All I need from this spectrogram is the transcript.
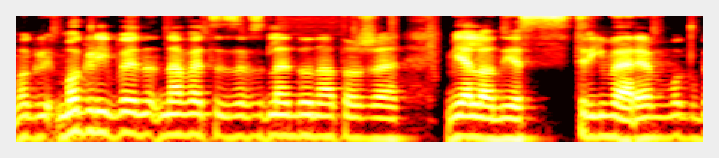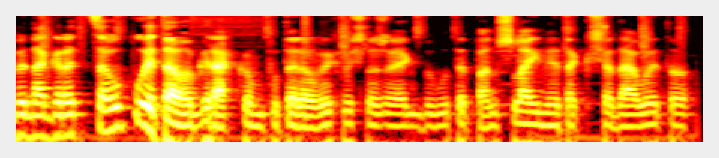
mogli, mogliby nawet ze względu na to, że Mielon jest streamerem, mógłby nagrać całą płytę o grach komputerowych. Myślę, że jakby mu te punchliny tak siadały, to,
